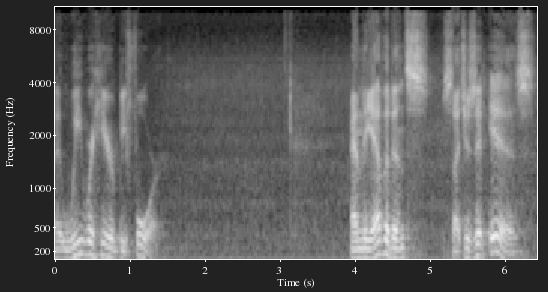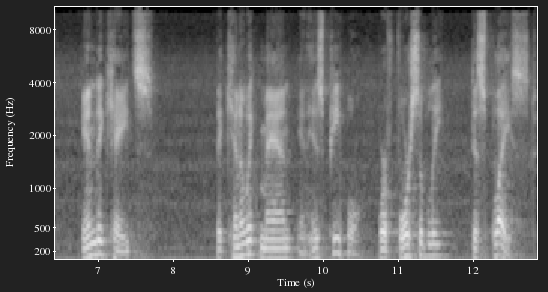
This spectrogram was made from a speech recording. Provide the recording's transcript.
that we were here before. And the evidence, such as it is, indicates that Kennewick Man and his people were forcibly displaced.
